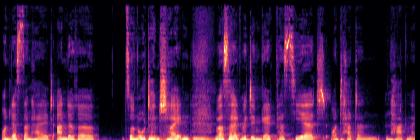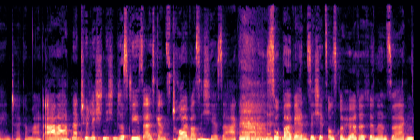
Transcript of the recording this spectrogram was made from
und lässt dann halt andere zur Not entscheiden, mhm. was halt mit dem Geld passiert und hat dann einen Haken dahinter gemacht. Aber hat natürlich nicht, das klingt jetzt alles ganz toll, was ich hier sage. Super werden sich jetzt unsere Hörerinnen sagen.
